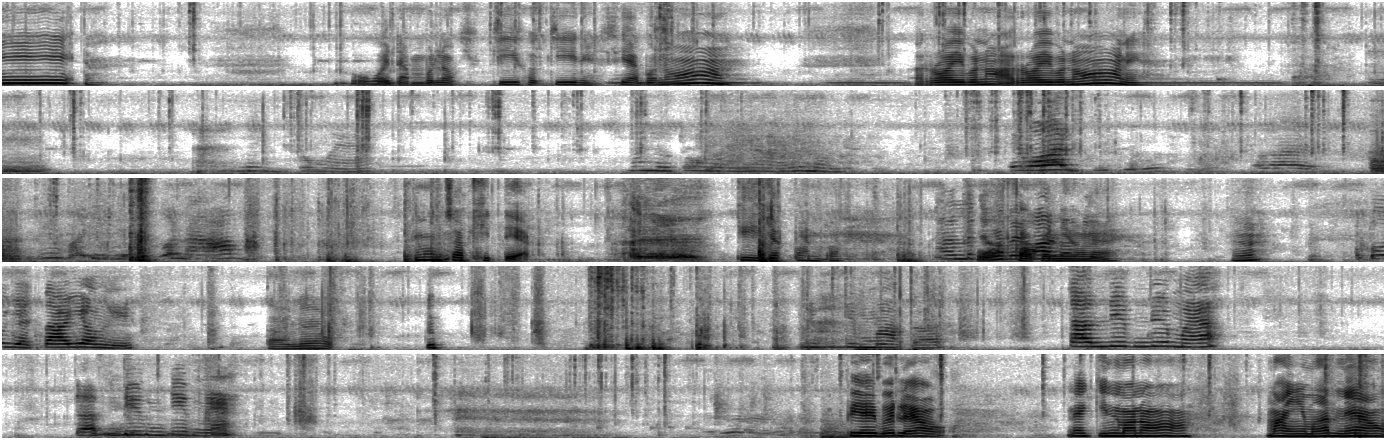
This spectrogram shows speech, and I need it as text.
โอ้ยดำบนเรากี้เขากี้นี่เสียบนเนาะอร่อยบนเนาะอร่อยบนเนาะนี่นอนจับขีดแตก กี่ยักปั่นก่อน มันไม่โอ้ได้ยเข่ากันเหนียวอะไรฮะตัวใหญ่ตายยังไงตายแล้วดิมดิมมากนะตันดิมดิมไหมตันดิมดิมไหมพี่ไอ้เบิดแล้วได้กินมาเนาะไม่เมดแล้ว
